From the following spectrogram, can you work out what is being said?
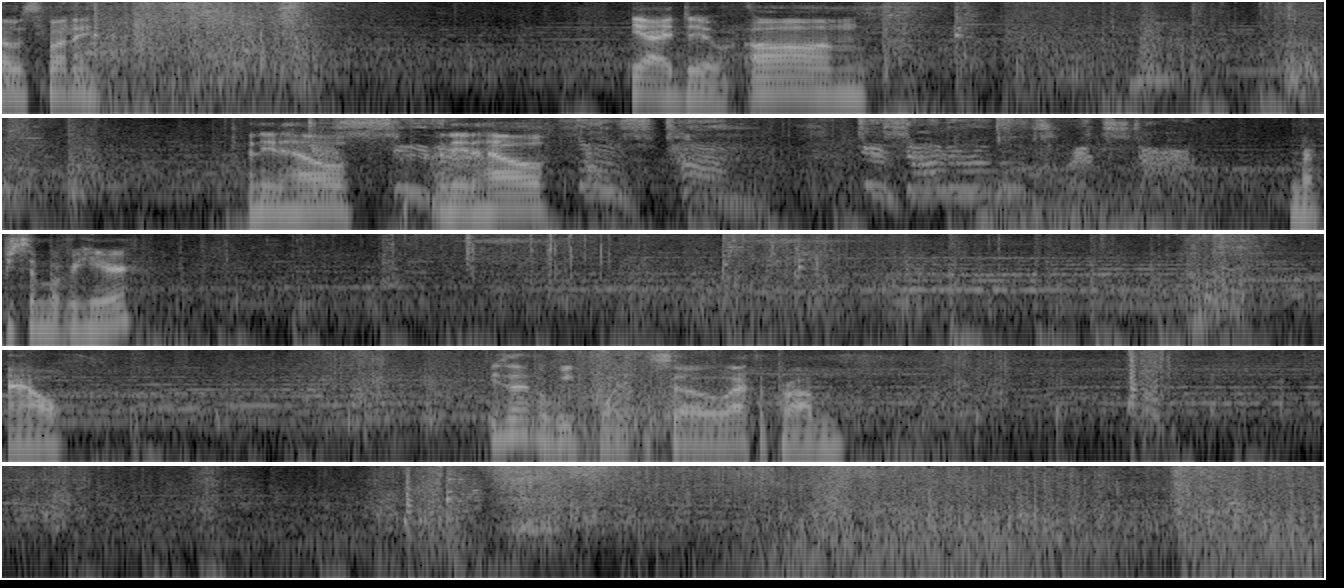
Was funny. Yeah, I do. Um, I need health. I need health. Trickster. Might be some over here. Ow. He doesn't have a weak point, so that's a problem.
